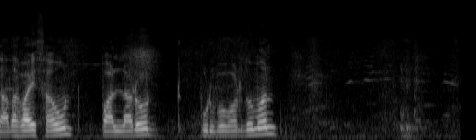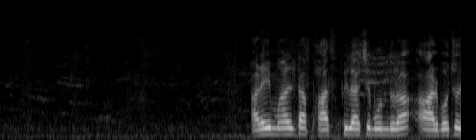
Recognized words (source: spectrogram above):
দাদাভাই সাউন্ড, পাল্লা রোড, পূর্ব বর্ধমান। আর এই মালটা ফার্স্ট ফিল আছে বন্ধুরা আট বছর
